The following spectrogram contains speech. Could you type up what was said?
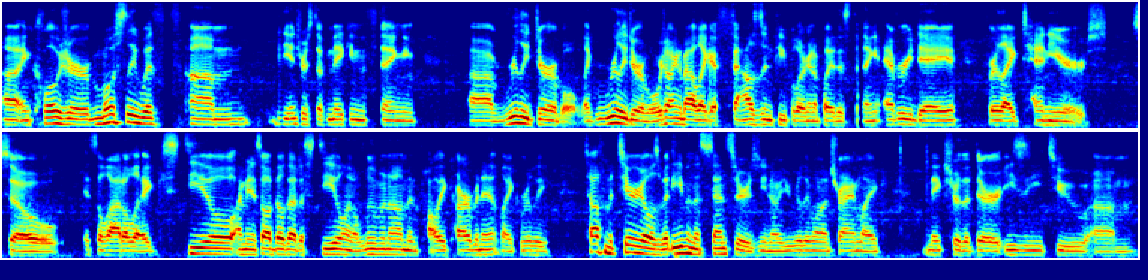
uh, enclosure, mostly with um, the interest of making the thing uh, really durable, like really durable. We're talking about like a thousand people are going to play this thing every day for like 10 years. So it's a lot of like steel. I mean, it's all built out of steel and aluminum and polycarbonate, like really tough materials. But even the sensors, you know, you really want to try and like make sure that they're easy to um,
